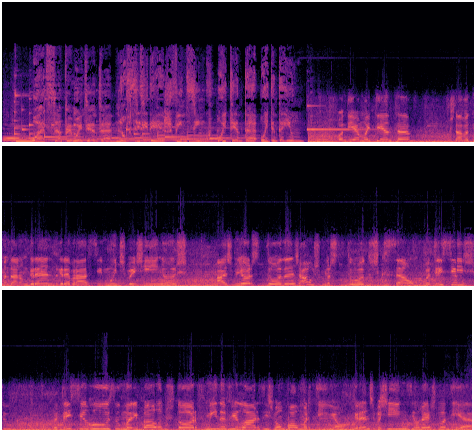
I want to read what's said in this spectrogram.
WhatsApp M80 910 25 80 81. Bom dia, M80. Gostava de mandar um grande, abraço e muitos beijinhos às melhores de todas, aos melhores de todos, que são Patrícia Bicho, Patrícia Russo, Maripaula Bestorf, Minda Vilares e João Paulo Martinho. Grandes beijinhos e o resto, bom dia.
